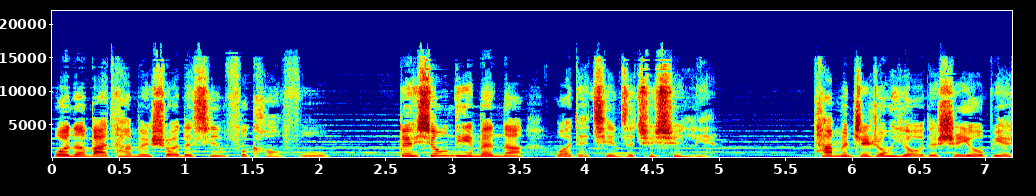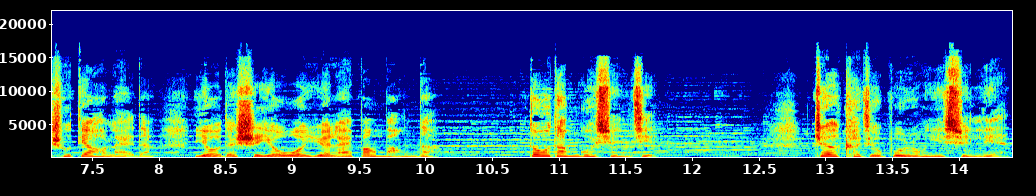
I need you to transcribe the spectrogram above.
我能把他们说得心服口服。对兄弟们呢，我得亲自去训练。他们之中有的是由别处调来的，有的是由我约来帮忙的。都当过巡警，这可就不容易训练，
